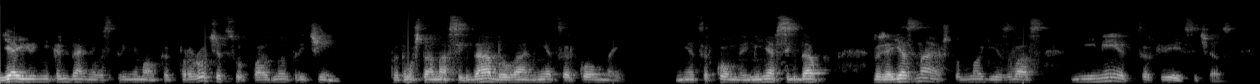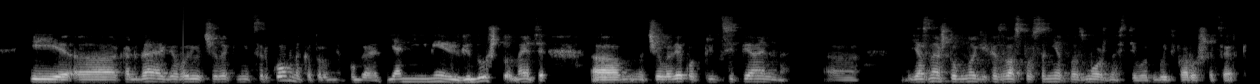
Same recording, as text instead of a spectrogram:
я ее никогда не воспринимал как пророчицу по одной причине. Потому что она всегда была не церковной. Не церковной. Меня всегда... Друзья, я знаю, что многие из вас не имеют церквей сейчас. И э, когда я говорю человек не церковный, который меня пугает, я не имею в виду, что, знаете, э, человек вот принципиально. Э, я знаю, что у многих из вас просто нет возможности вот быть в хорошей церкви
